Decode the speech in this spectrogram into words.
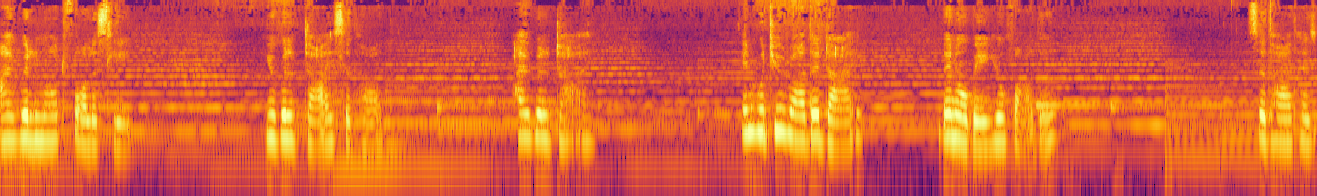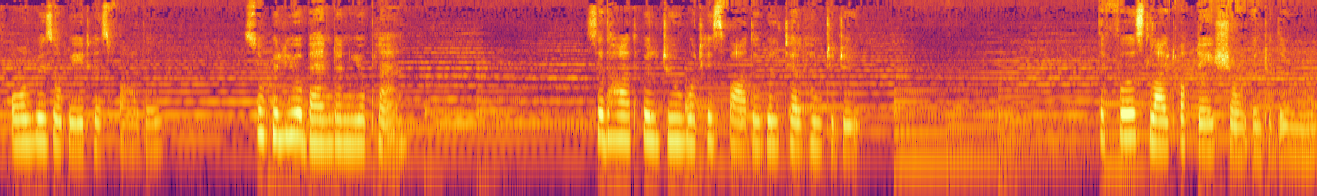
I will not fall asleep. You will die, Siddharth. I will die. And would you rather die than obey your father? Siddharth has always obeyed his father. So will you abandon your plan? Siddharth will do what his father will tell him to do. the first light of day shone into the room.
